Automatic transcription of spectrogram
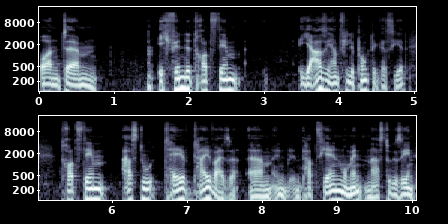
Und ähm, ich finde trotzdem, ja, sie haben viele Punkte kassiert. Trotzdem hast du te teilweise ähm, in, in partiellen Momenten hast du gesehen,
